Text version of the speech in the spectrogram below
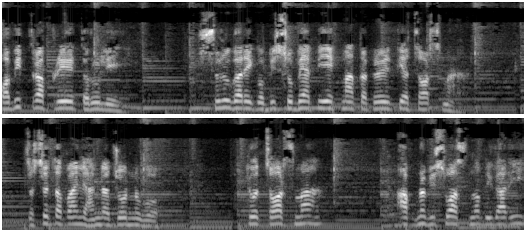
पवित्र प्रेरितहरूले सुरु गरेको विश्वव्यापी एकमात्र प्रेरितीय चर्चमा जसरी तपाईँले हामीलाई जोड्नुभयो। त्यो चर्चमा आफ्नो विश्वास नबिगारी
